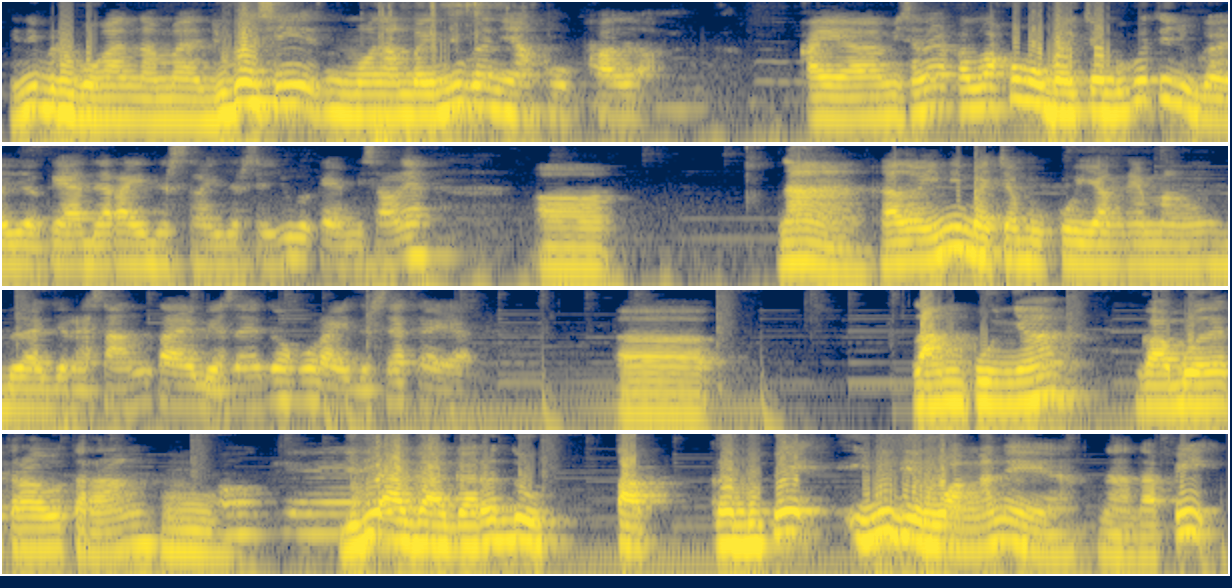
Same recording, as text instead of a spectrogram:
Ini berhubungan sama juga sih mau nambahin juga nih aku kalau kayak misalnya kalau aku mau baca buku itu juga ya kayak ada riders ridersnya juga kayak misalnya eh, nah kalau ini baca buku yang emang belajarnya santai biasanya itu aku ridersnya kayak eh, lampunya nggak boleh terlalu terang Hmm. Oke. jadi agak-agak redup tap redupnya ini di ruangannya ya nah tapi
